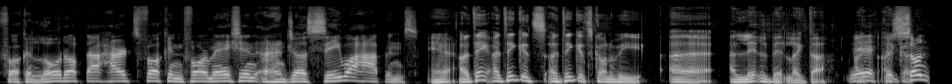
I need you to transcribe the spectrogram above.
fucking load up that Hearts fucking formation and just see what happens Yeah, I think I think it's I think it's going to be uh, a little bit like that. Yeah, because sun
